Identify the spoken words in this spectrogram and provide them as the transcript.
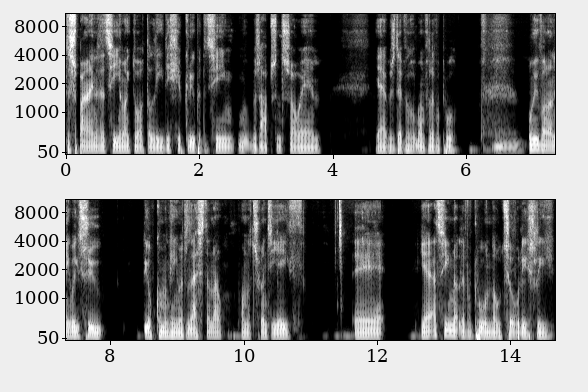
the spine of the team, I thought the leadership group of the team was absent. So, um, yeah, it was a difficult one for Liverpool. Mm. We'll move on anyway to the upcoming game with Leicester now on the 28th. Uh, yeah, a team that Liverpool notoriously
